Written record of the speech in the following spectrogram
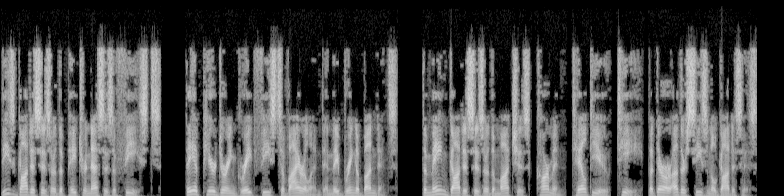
These goddesses are the patronesses of feasts. They appear during great feasts of Ireland and they bring abundance. The main goddesses are the Machas, Carman, Tailtiu, T, but there are other seasonal goddesses.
